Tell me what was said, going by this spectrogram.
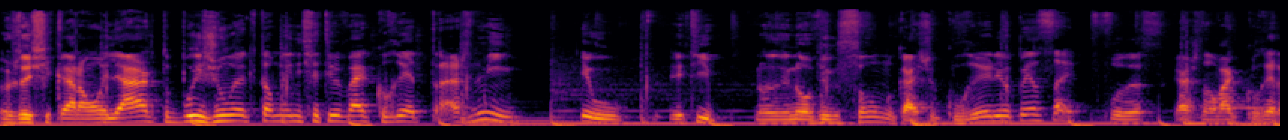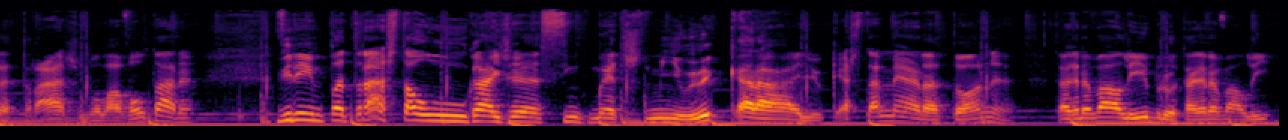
os dois ficaram a olhar, depois um é que toma a iniciativa e vai correr atrás de mim eu, E tipo, não, eu não ouvi o som do gajo correr e eu pensei, foda-se, o gajo não vai correr atrás, vou lá voltar. Virei-me para trás, está o gajo a 5 metros de mim. Eu, caralho, que esta maratona. Está a gravar ali, bro, está a gravar ali.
